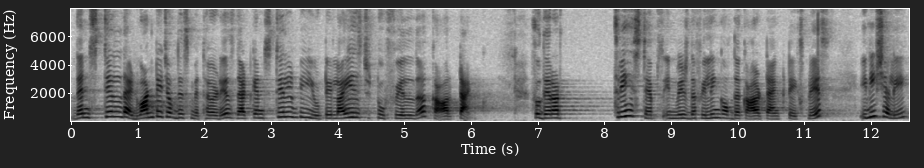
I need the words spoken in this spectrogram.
then still the advantage of this method is that can still be utilized to fill the car tank. So, there are 3 steps in which the filling of the car tank takes place. Initially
